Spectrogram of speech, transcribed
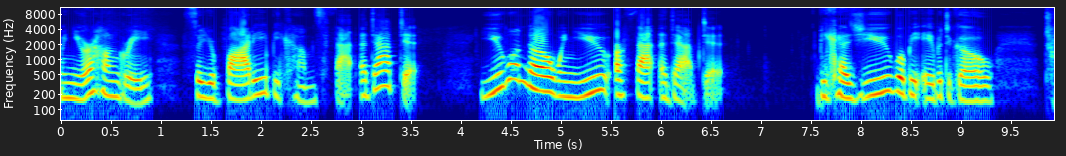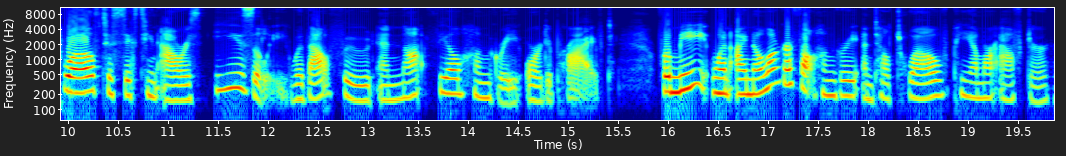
when you're hungry so your body becomes fat adapted. You will know when you are fat adapted because you will be able to go 12 to 16 hours easily without food and not feel hungry or deprived. For me, when I no longer felt hungry until 12 p.m. or after,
